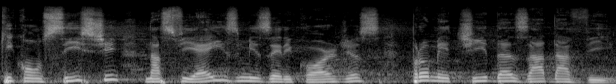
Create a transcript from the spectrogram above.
que consiste nas fiéis misericórdias prometidas a Davi.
